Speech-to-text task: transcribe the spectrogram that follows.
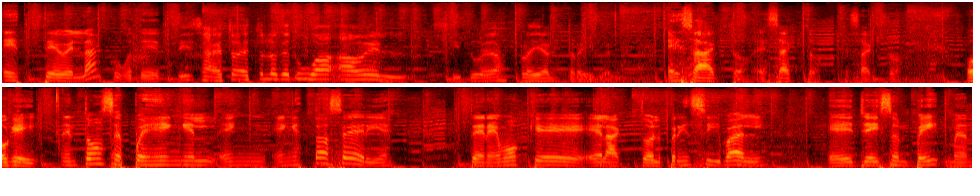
este, ¿verdad? De- Sí, ¿sabes? Esto, esto es lo que tú vas a ver si tú le das play al trailer. exacto, exacto, exacto. Ok, entonces, pues en el, en, en esta serie tenemos que el actor principal es Jason Bateman,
